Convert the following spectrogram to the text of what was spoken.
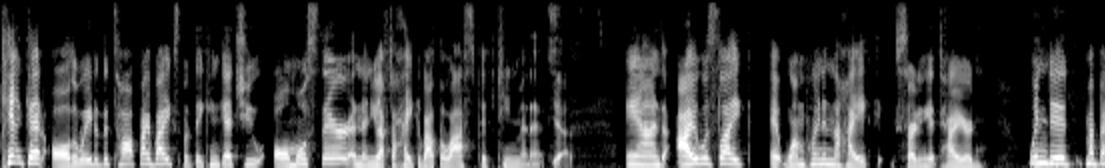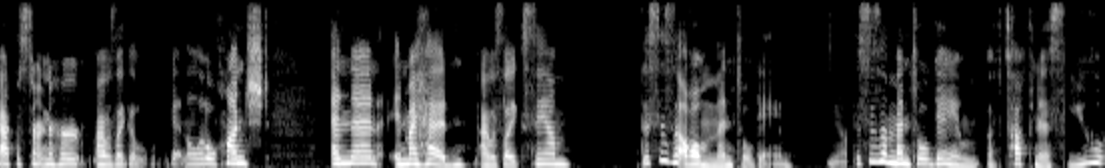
can't get all the way to the top by bikes, but they can get you almost there and then you have to hike about the last 15 minutes. yes And I was like, at one point in the hike, starting to get tired, winded. My back was starting to hurt. I was like a, getting a little hunched. And then in my head, I was like, Sam, this is all mental game. Yeah. This is a mental game of toughness. You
